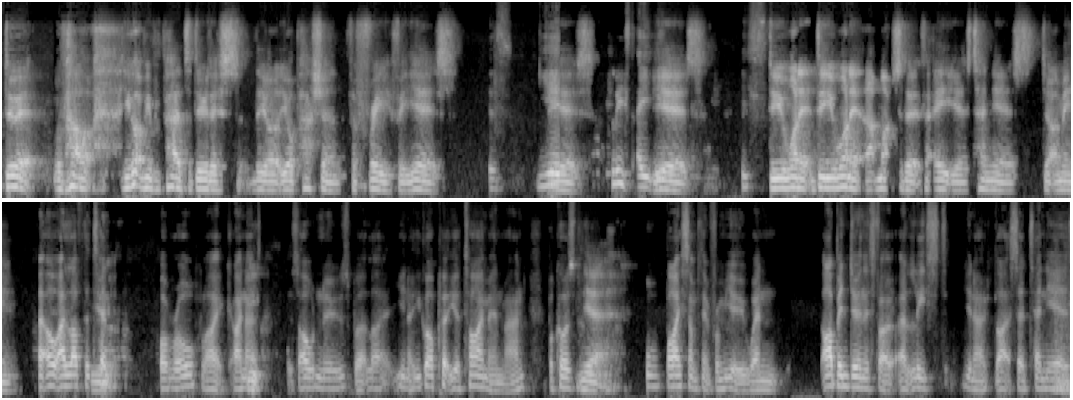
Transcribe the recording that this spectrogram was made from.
do it without. You got to be prepared to do this. Your your passion for free for years. Is years, years. at least eight years. years. Do you want it? Do you want it that much to do it for eight years, ten years? Do you know what I mean? Oh, I love the ten yeah. rule. Like I know it's old news, but like you know, you got to put your time in, man, because yeah, we'll buy something from you when I've been doing this for at least you know, like I said, ten years.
